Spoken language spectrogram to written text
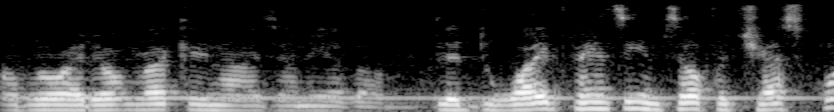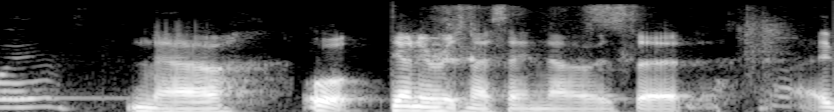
Although I don't recognize any of them. Did Dwight fancy himself a chess player? No. Well, the only reason I say no is that I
